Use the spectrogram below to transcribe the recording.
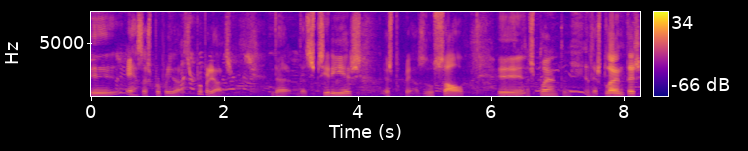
eh, essas propriedades, propriedades da, das especiarias, as propriedades do sal, eh, das plantas. das plantas,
